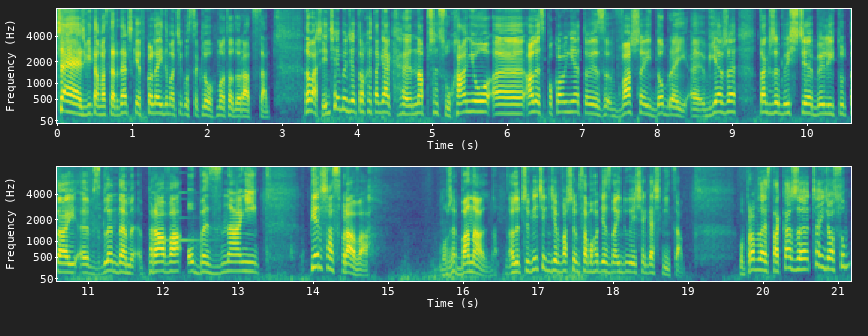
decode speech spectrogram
Cześć, witam Was serdecznie w kolejnym odcinku z cyklu Motodoradca. No właśnie, dzisiaj będzie trochę tak jak na przesłuchaniu, e, ale spokojnie, to jest w Waszej dobrej e, wierze, tak żebyście byli tutaj e, względem prawa obeznani. Pierwsza sprawa, może banalna, ale czy wiecie, gdzie w Waszym samochodzie znajduje się gaśnica? Bo prawda jest taka, że część osób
